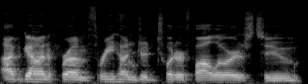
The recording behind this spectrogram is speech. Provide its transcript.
I've gone from 300 Twitter followers to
